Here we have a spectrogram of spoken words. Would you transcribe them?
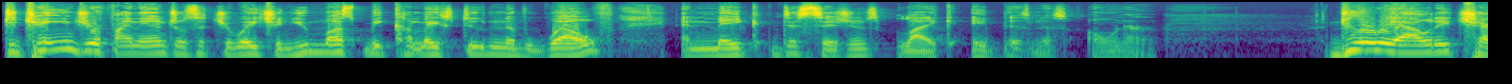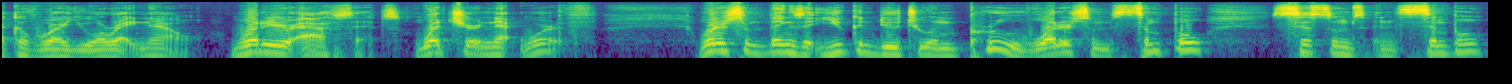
To change your financial situation, you must become a student of wealth and make decisions like a business owner. Do a reality check of where you are right now. What are your assets? What's your net worth? What are some things that you can do to improve? What are some simple systems and simple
